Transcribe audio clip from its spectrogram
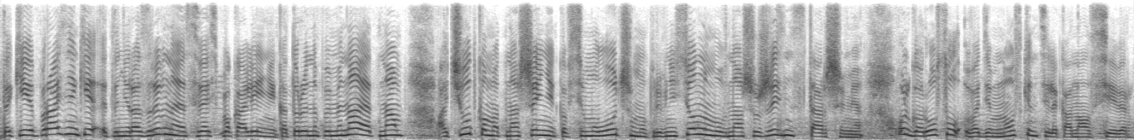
Такие праздники – это неразрывная связь поколений, которая напоминает нам о чутком отношении ко всему лучшему, привнесенному в нашу жизнь старшими. Ольга Русул, Вадим Носкин, телеканал «Север».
